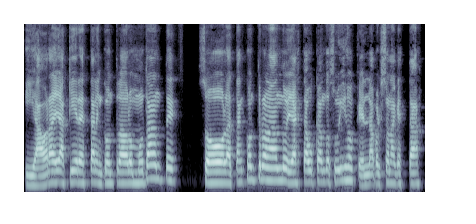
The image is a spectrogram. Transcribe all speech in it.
y ahora ella quiere estar en contra de los mutantes. So, la están controlando, ya está buscando a su hijo, que es la persona que está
